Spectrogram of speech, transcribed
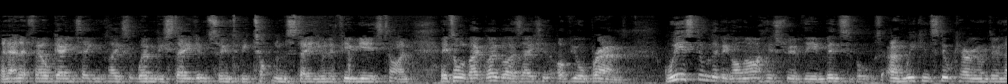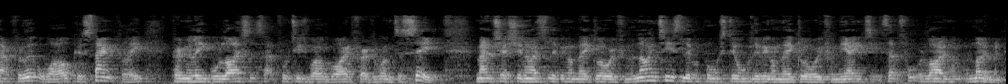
an NFL game taking place at Wembley Stadium, soon to be Tottenham Stadium in a few years' time. It's all about globalisation of your brand. We're still living on our history of the Invincibles, and we can still carry on doing that for a little while because thankfully Premier League will license that footage worldwide for everyone to see. Manchester United living on their glory from the 90s, Liverpool still living on their glory from the 80s. That's what we're relying on at the moment,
